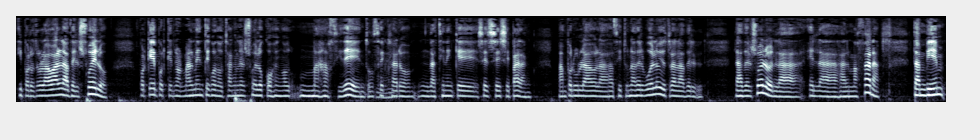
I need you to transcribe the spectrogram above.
y por otro lado van las del suelo. ¿Por qué? Porque normalmente cuando están en el suelo cogen más acidez, entonces, claro, las tienen que, se, se, separan. Van por un lado las aceitunas del vuelo y otra las del, las del suelo, en, la, en las almazaras. También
